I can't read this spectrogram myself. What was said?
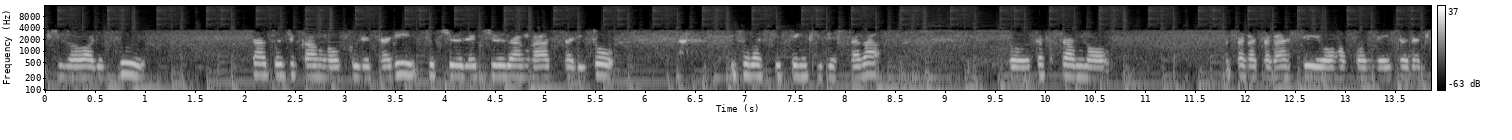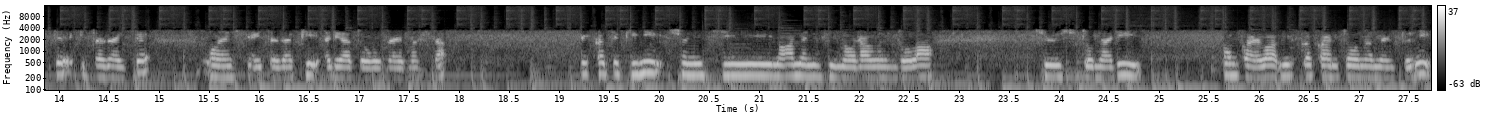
気が悪くスタート時間が遅れたり途中で中断があったりと忙しい天気でしたがたくさんの方々が足を運んでいただきていただいて応援していただきありがとうございました。結果的に初日の雨の日のラウンドは中止となり今回は3日間トーナメントに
